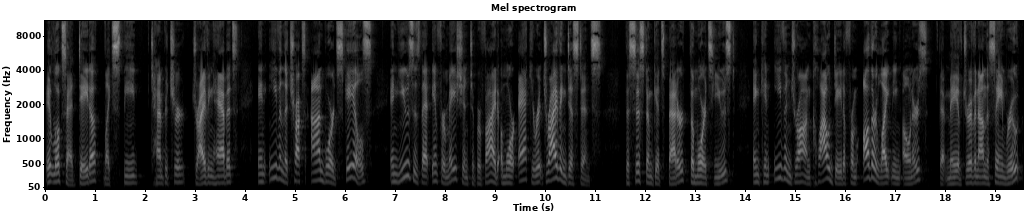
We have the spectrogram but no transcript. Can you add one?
It looks at data like speed, temperature, driving habits, and even the truck's onboard scales and uses that information to provide a more accurate driving distance. The system gets better the more it's used and can even draw on cloud data from other Lightning owners that may have driven on the same route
